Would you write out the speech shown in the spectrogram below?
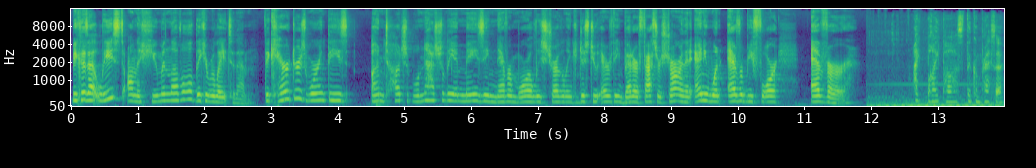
because at least on the human level, they can relate to them. The characters weren't these untouchable, naturally amazing, never morally struggling, can just do everything better, faster, stronger than anyone ever before, ever. I bypassed the compressor.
